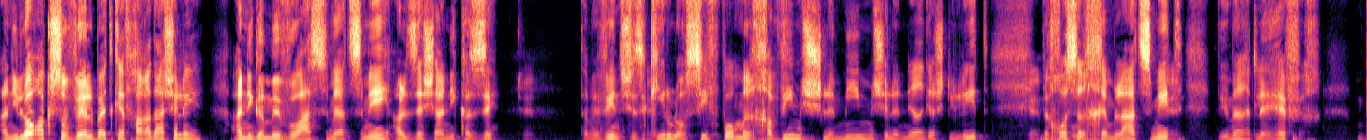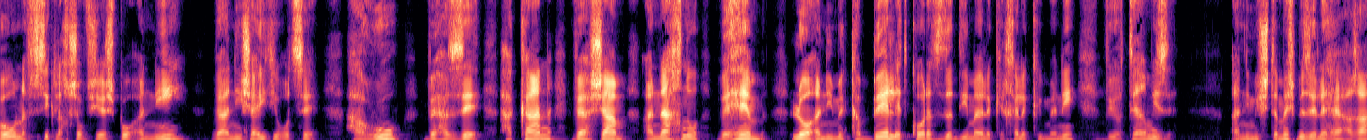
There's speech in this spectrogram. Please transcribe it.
אני לא רק סובל בהתקף חרדה שלי, אני גם מבואס מעצמי על זה שאני כזה. כן. אתה מבין שזה כן. כאילו להוסיף פה מרחבים שלמים של אנרגיה שלילית כן, וחוסר ברור. חמלה עצמית, כן. והיא אומרת להפך, בואו נפסיק לחשוב שיש פה אני ואני שהייתי רוצה. ההוא והזה, הכאן והשם, אנחנו והם. לא, אני מקבל את כל הצדדים האלה כחלק ממני, ויותר מזה, אני משתמש בזה להערה.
